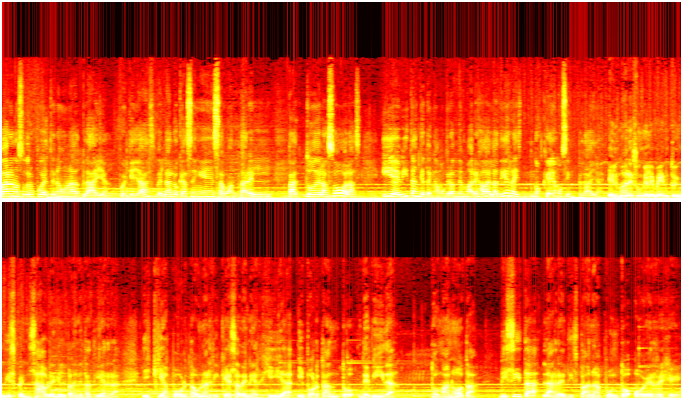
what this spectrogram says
para nosotros poder tener una playa, porque ellas, ¿verdad? Lo que hacen es aguantar el impacto de las olas y evitan que tengamos grandes marejadas en la tierra y nos quedemos sin playa. El mar es un elemento indispensable en el planeta Tierra y que aporta una riqueza de energía y por tanto de vida. Toma nota. Visita la redhispana.org.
